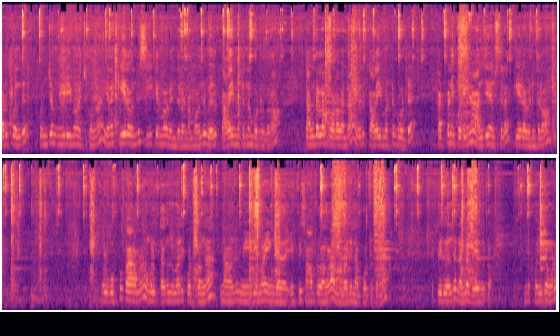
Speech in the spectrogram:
அடுப்பு வந்து கொஞ்சம் மீடியமாக வச்சுக்கோங்க. ஏன்னா கீரை வந்து சீக்கிரமாக வெந்துடும் நம்ம வந்து வெறும் தலையை மட்டும்தான் போட்டிருக்கிறோம். தண்டெல்லாம் போட வேண்டாம். வெறும் தலையை மட்டும் போட்டு கட் பண்ணி போட்டிங்கன்னா அஞ்சு நிமிஷத்தில் கீரை வெந்துடும் உங்களுக்கு உப்பு காரமெல்லாம் உங்களுக்கு தகுந்த மாதிரி போட்டுக்கோங்க. நான் வந்து மீடியமாக இங்கே எப்படி சாப்பிடுவாங்களோ அந்த மாதிரி நான் போட்டிருக்கிறேன் இப்போ இது வந்து நல்லா வேகட்டும். இன்னும் கொஞ்சம் கூட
